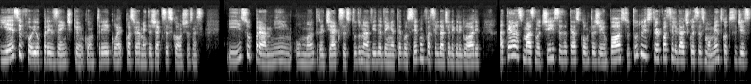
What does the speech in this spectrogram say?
E esse foi o presente que eu encontrei com, com as ferramentas de Access Consciousness. E isso, para mim, o mantra de Access, tudo na vida vem até você com facilidade, alegria e glória. Até as más notícias, até as contas de imposto, tudo isso ter facilidade com esses momentos, quando você diz,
